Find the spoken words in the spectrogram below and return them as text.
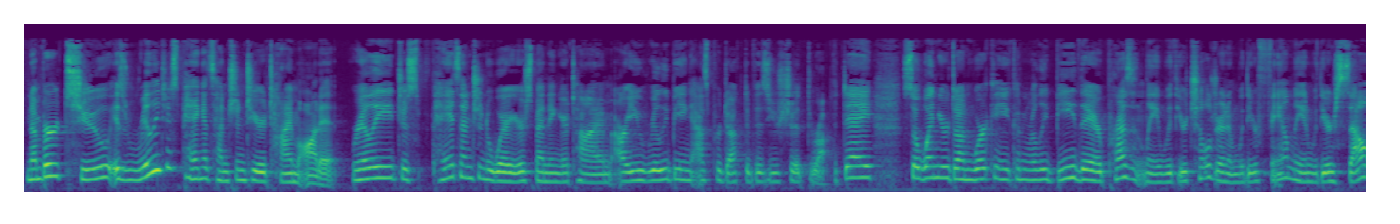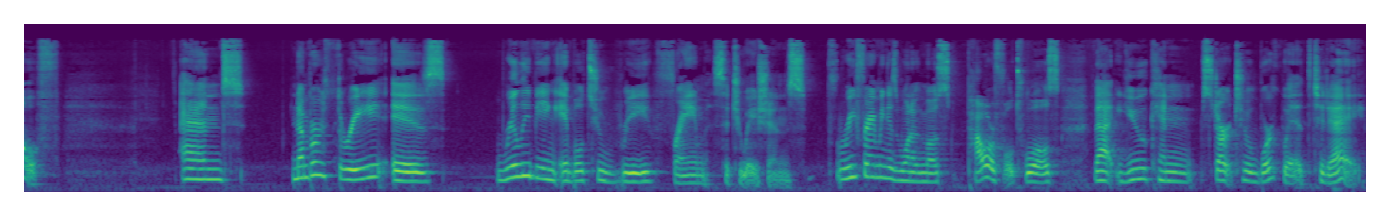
Number two is really just paying attention to your time audit. Really just pay attention to where you're spending your time. Are you really being as productive as you should throughout the day? So when you're done working, you can really be there presently with your children and with your family and with yourself. And number three is really being able to reframe situations. Reframing is one of the most powerful tools that you can start to work with today.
